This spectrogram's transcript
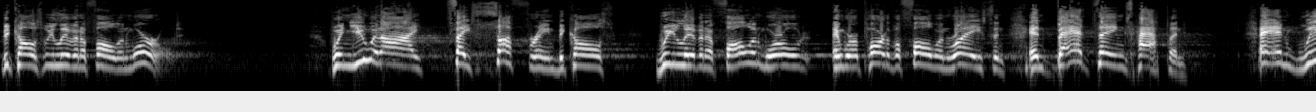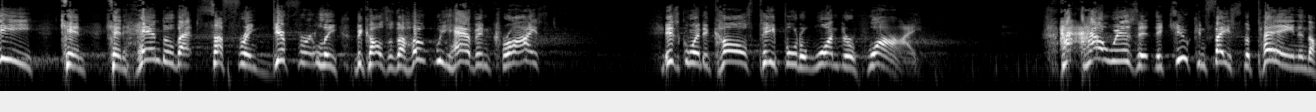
because we live in a fallen world. When you and I face suffering because we live in a fallen world and we're a part of a fallen race and, and bad things happen and we can, can handle that suffering differently because of the hope we have in Christ. It's going to cause people to wonder why. How is it that you can face the pain and the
